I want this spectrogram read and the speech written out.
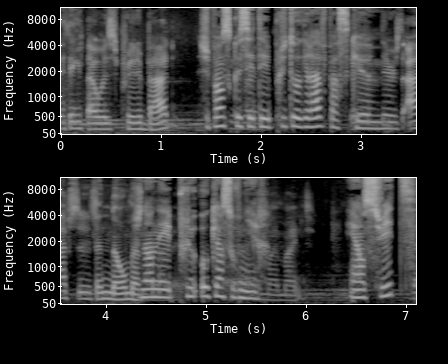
Je pense que c'était plutôt grave parce que je n'en ai plus aucun souvenir. Et ensuite,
